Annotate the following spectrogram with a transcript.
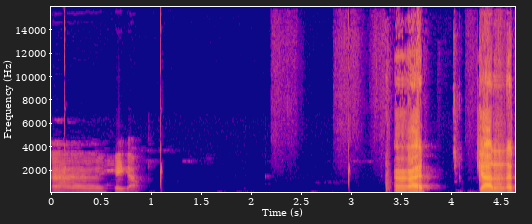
Uh, here you go. All right, got it.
